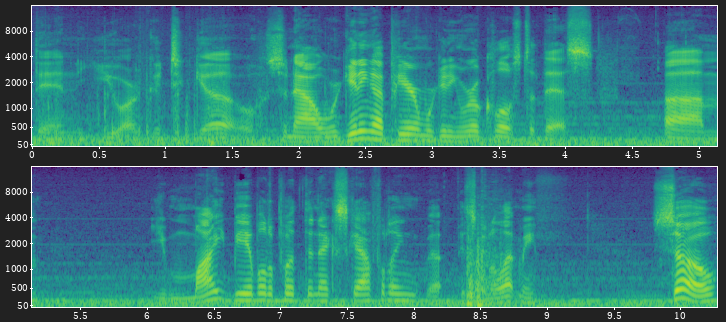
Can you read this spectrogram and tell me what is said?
then you are good to go. So now we're getting up here and we're getting real close to this. Um, you might be able to put the next scaffolding. It's going to let me. So,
